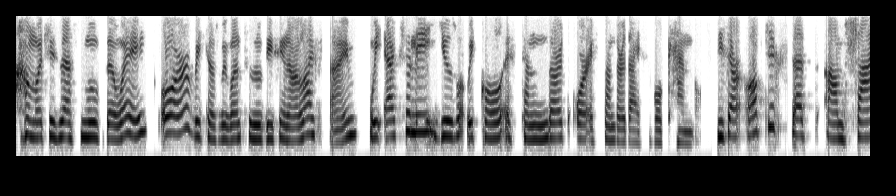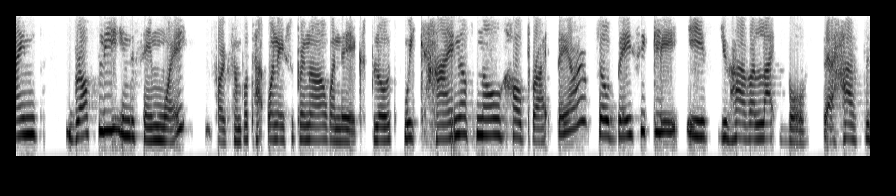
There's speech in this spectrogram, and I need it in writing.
how much it has moved away. Or because we want to do this in our lifetime, we actually use what we call a standard or a standardizable candle. These are objects that um, shine roughly in the same way. For example, Type 1a supernova, when they explode, we kind of know how bright they are. So basically, if you have a light bulb that has the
